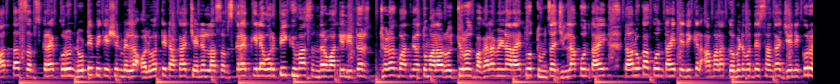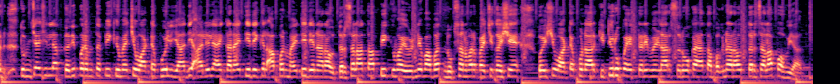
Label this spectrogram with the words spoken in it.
आत्ता सबस्क्राईब करून नोटिफिकेशन बेलला ऑलवरती टाका. चॅनलला सबस्क्राईब केल्यावर पीक विमा संदर्भातील इतर ठळक बातम्या तुम्हाला रोजची रोज बघायला मिळणार आहेत. व तुमचा जिल्हा कोणता आहे तालुका कोणता आहे ते देखील आम्हाला कमेंटमध्ये सांगा. जेणेकरून तुमच्या जिल्ह्यात कधीपर्यंत पीक विम्याची वाटप होईल यादी आलेली आहे का नाही ती देखील आपण माहिती देणार आहोत. तर चला आता पीक विमा योजनेबाबत नुकसान भरपाईची कसे पैसे वाटप होणार किती रुपये हेक्टरी मिळणार सर्व काय आता बघणार आहोत. तर चला पाहूयात.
